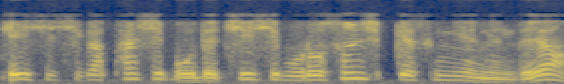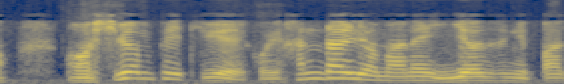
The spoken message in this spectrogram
KCC가 85대 70으로 손쉽게 승리했는데요. 어, 10연패 뒤에 거의 한 달여 만에 2연승에 빠,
